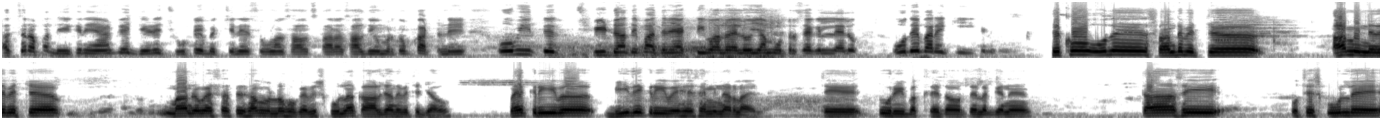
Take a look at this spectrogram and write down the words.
ਅਕਸਰ ਆਪਾਂ ਦੇਖ ਰਹੇ ਹਾਂ ਕਿ ਜਿਹੜੇ ਛੋਟੇ ਬੱਚੇ ਨੇ 16 ਸਾਲ 17 ਸਾਲ ਦੀ ਉਮਰ ਤੋਂ ਘੱਟ ਨੇ ਉਹ ਵੀ ਤੇ ਸਪੀਡਾਂ ਤੇ ਭੱਜਦੇ ਨੇ ਐਕਟਿਵਾ ਲੈ ਲਓ ਜਾਂ ਮੋਟਰਸਾਈਕਲ ਲੈ ਲਓ ਉਹਦੇ ਬਾਰੇ ਕੀ ਕਹਿੰਦੇ? ਦੇਖੋ ਉਹਦੇ ਸੰਬੰਧ ਵਿੱਚ ਆ ਮਹੀਨੇ ਦੇ ਵਿੱਚ ਮਾਨਯੋਗ ਐਸਐਸਪੀ ਸਾਹਿਬ ਵੱਲੋਂ ਹੋ ਗਿਆ ਵੀ ਸਕੂਲਾਂ ਕਾਲਜਾਂ ਦੇ ਵਿੱਚ ਜਾਓ ਮੈਂ ਕਰੀਬ 20 ਦੇ ਕਰੀਬ ਇਹ ਸੈਮੀਨਾਰ ਲਾਏ ਨੇ ਤੇ ਧੂਰੀ ਵੱਖਰੇ ਤੌਰ ਤੇ ਲੱਗੇ ਨੇ। ਤਾਂ ਅਸੀਂ ਉੱਥੇ ਸਕੂਲ ਦੇ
